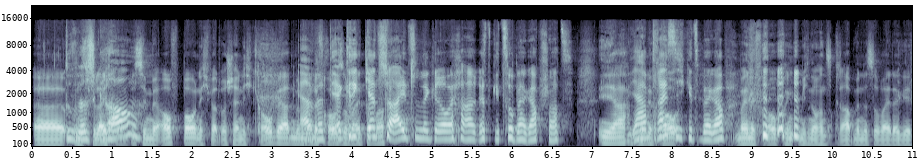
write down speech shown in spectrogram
Äh, du wirst vielleicht grau. ein bisschen mehr aufbauen. Ich werde wahrscheinlich grau werden, wenn er meine wird, Frau er so kriegt jetzt schon einzelne graue Haare. Es geht so bergab, Schatz. Ja, ja ab 30 Frau, geht's bergab. Meine Frau bringt mich noch ins Grab, wenn es so weitergeht.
